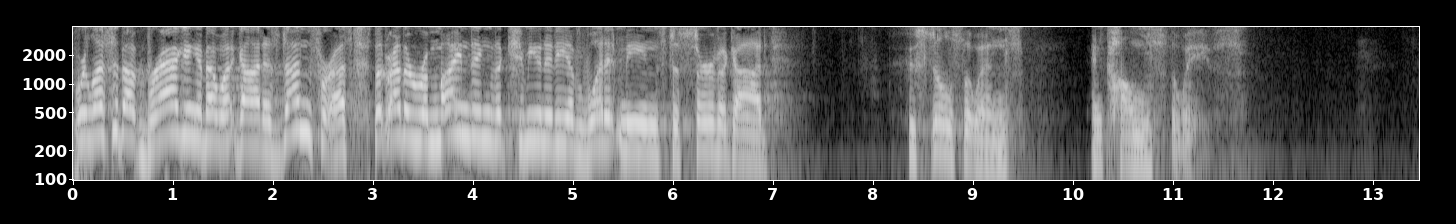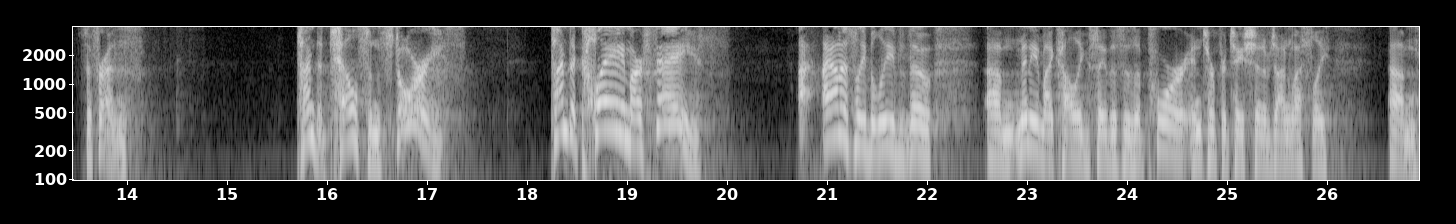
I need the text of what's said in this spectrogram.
were less about bragging about what God has done for us, but rather reminding the community of what it means to serve a God who stills the winds and calms the waves. So, friends, time to tell some stories, time to claim our faith. I, I honestly believe, though um, many of my colleagues say this is a poor interpretation of John Wesley, um,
